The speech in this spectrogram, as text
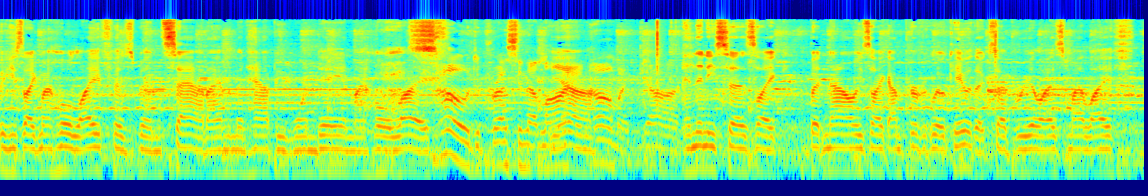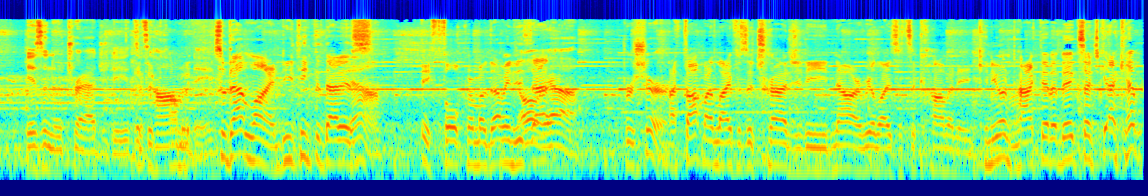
But he's like, my whole life has been sad. I haven't been happy one day in my whole life. so depressing that line. Yeah. Oh my god. And then he says, like, but now he's like, I'm perfectly okay with it because I've realized my life isn't a tragedy; it's, a, comedy. So that line, do you think that that is Yeah. a fulcrum of that? I mean, is oh that yeah, for sure. I thought my life was a tragedy. Now I realize it's a comedy. Can you mm-hmm. unpack that a bit? Because I, I kept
